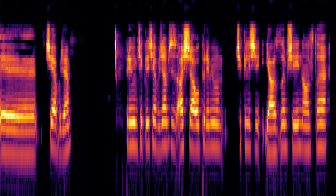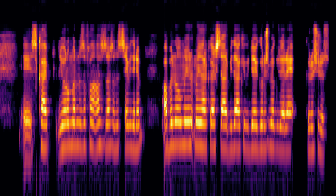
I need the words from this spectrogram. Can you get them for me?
e, şey yapacağım. Premium çekilişi yapacağım. Siz aşağı o premium çekilişi yazdığım şeyin altına e, Skype yorumlarınızı falan yazarsanız sevinirim. Abone olmayı unutmayın arkadaşlar. Bir dahaki videoya görüşmek üzere. Görüşürüz.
